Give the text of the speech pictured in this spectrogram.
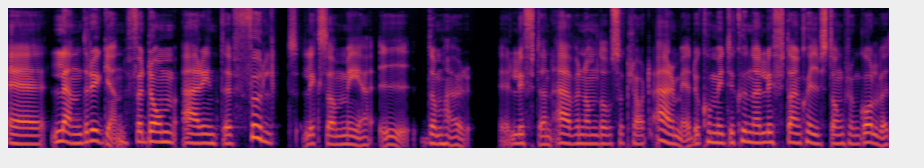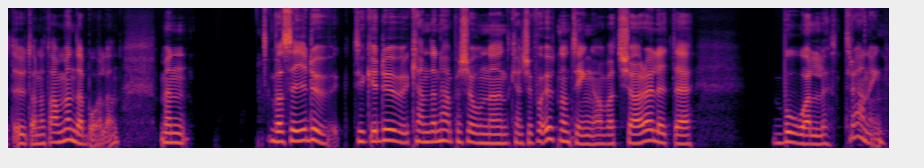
eh, ländryggen, för de är inte fullt liksom, med i de här eh, lyften, även om de såklart är med. Du kommer inte kunna lyfta en skivstång från golvet utan att använda bålen. Men vad säger du? Tycker du, kan den här personen kanske få ut någonting av att köra lite bålträning?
